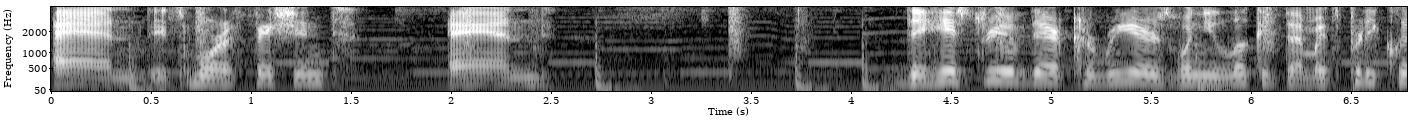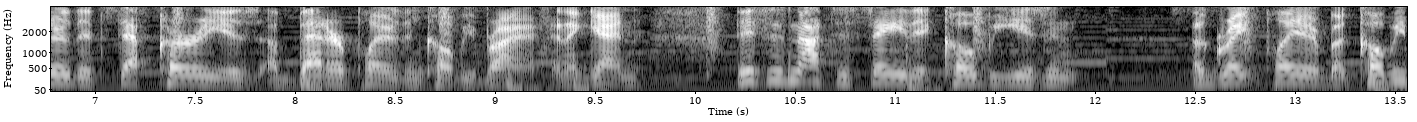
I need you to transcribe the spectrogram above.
And it's more efficient. And the history of their careers, when you look at them, it's pretty clear that Steph Curry is a better player than Kobe Bryant. And again, this is not to say that Kobe isn't a great player, but Kobe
